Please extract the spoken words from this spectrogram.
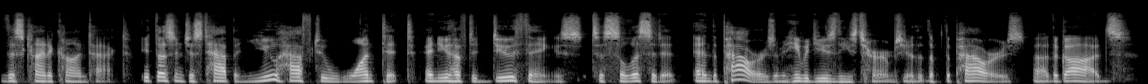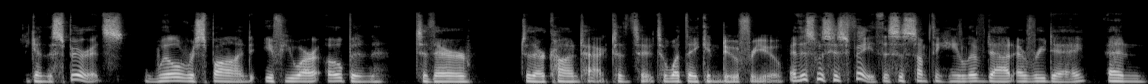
this kind of contact. It doesn't just happen. You have to want it and you have to do things to solicit it. And the powers, I mean, he would use these terms, you know, the, the, the powers, uh, the gods, again, the spirits will respond if you are open to their to their contact, to, to, to what they can do for you. And this was his faith. This is something he lived out every day. And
